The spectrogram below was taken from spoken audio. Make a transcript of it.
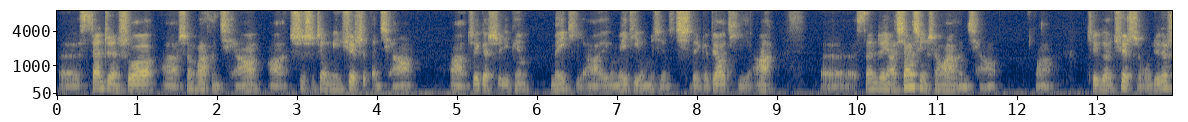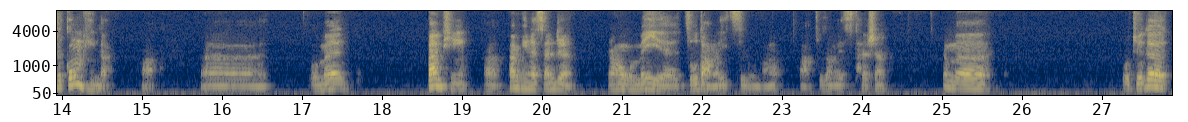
呃，三镇说啊，申花很强啊，事实证明确实很强啊，这个是一篇媒体啊，一个媒体我们写起的一个标题啊，呃，三镇要相信申花很强啊，这个确实我觉得是公平的啊，呃，我们扳平啊，扳平了三镇，然后我们也阻挡了一次鲁能啊，阻挡了一次泰山，那么。我觉得，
